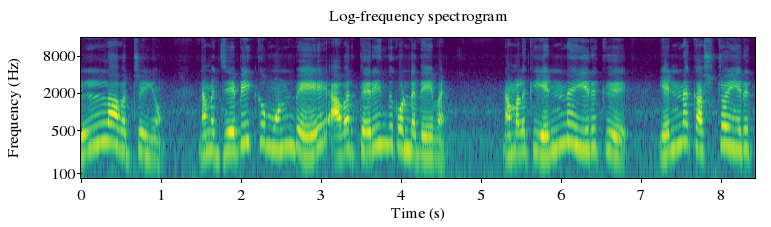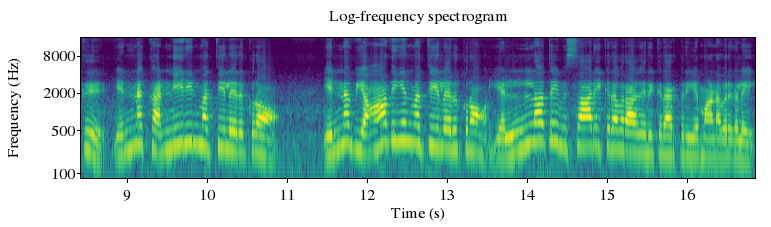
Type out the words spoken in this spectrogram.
எல்லாவற்றையும் நம்ம ஜெபிக்கும் முன்பே அவர் தெரிந்து கொண்ட தேவன். நம்மளுக்கு என்ன இருக்குது என்ன கஷ்டம் இருக்குது என்ன கண்ணீரின் மத்தியில் இருக்கிறோம்? என்ன வியாதியின் மத்தியில் இருக்கிறோம்? எல்லாத்தையும் விசாரிக்கிறவராக இருக்கிறார் பிரியமானவர்களே.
